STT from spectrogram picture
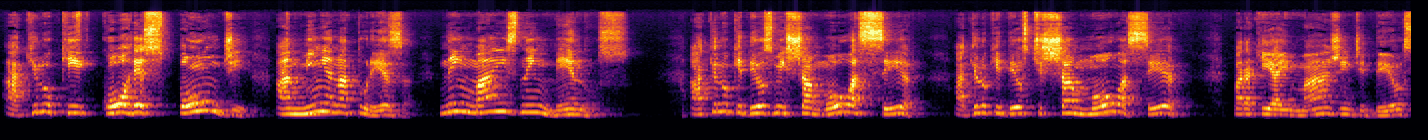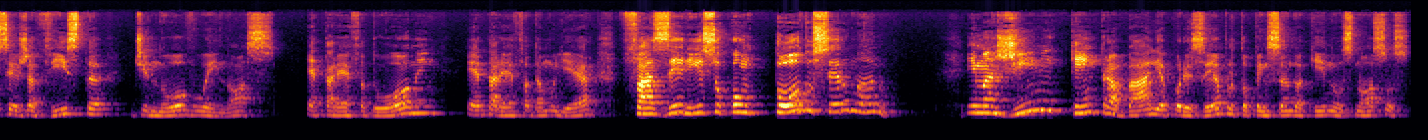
aquilo que corresponde à minha natureza, nem mais nem menos. Aquilo que Deus me chamou a ser, aquilo que Deus te chamou a ser, para que a imagem de Deus seja vista de novo em nós. É tarefa do homem, é tarefa da mulher fazer isso com todo ser humano. Imagine quem trabalha, por exemplo, estou pensando aqui nos nossos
